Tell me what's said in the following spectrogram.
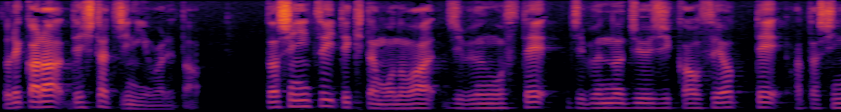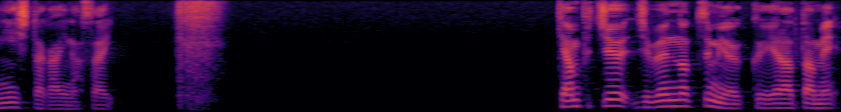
それから弟子たちに言われた。私についてきた者は自分を捨て自分の十字架を背負って私に従いなさい。キャンプ中自分の罪を悔い改め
